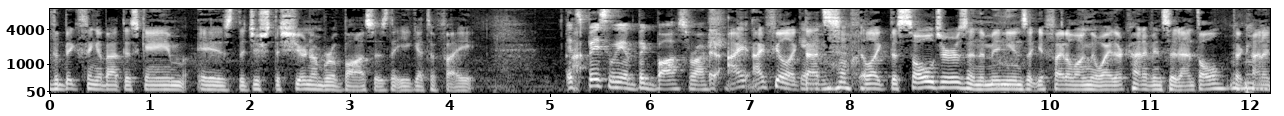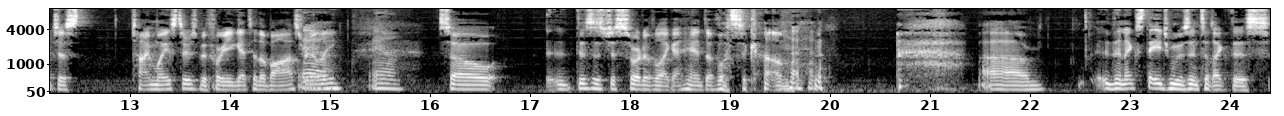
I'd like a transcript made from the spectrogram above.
the big thing about this game is the just the sheer number of bosses that you get to fight. It's basically a big boss rush. I, I feel like Game. that's like the soldiers and the minions that you fight along the way. They're kind of incidental. They're kind of just time wasters before you get to the boss. Mm-hmm. Yeah, Really. Yeah. So this is just sort of like a hint of what's to come. um, the next stage moves into like this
